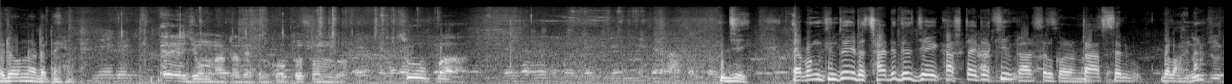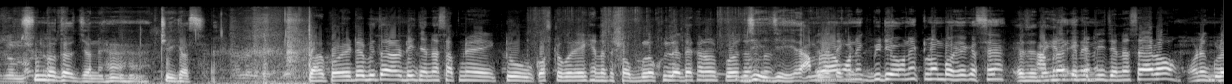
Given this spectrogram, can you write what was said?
এটা অন্যটা দেখেন। এই যে ওনাটা দেখেন কত সুন্দর। সুপার। জি এবং কিন্তু এটা সাইডে যে কাজটা এটা কি? টার্সেল করানো। টার্সেল বলা হয় না। সুন্দরতার জন্য হ্যাঁ হ্যাঁ ঠিক আছে। তারপর এটার ভিতরে আর ডিজাইন আছে আপনি একটু কষ্ট করে এখানে তো সবগুলো খুলে দেখানোর প্রয়োজন জি জি আমরা অনেক ভিডিও অনেক লম্বা হয়ে গেছে। এই যে দেখেন আমরা এখানে ডিজাইন আছে আরও অনেকগুলো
